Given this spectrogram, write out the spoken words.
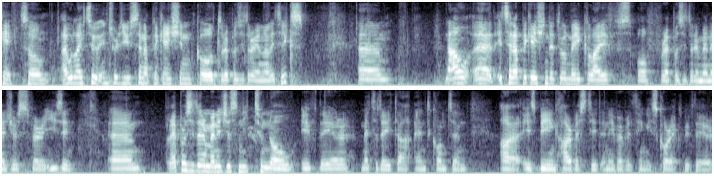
Okay, so I would like to introduce an application called Repository Analytics. Um, now, uh, it's an application that will make lives of repository managers very easy. Um, repository managers need to know if their metadata and content are, is being harvested and if everything is correct with their,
